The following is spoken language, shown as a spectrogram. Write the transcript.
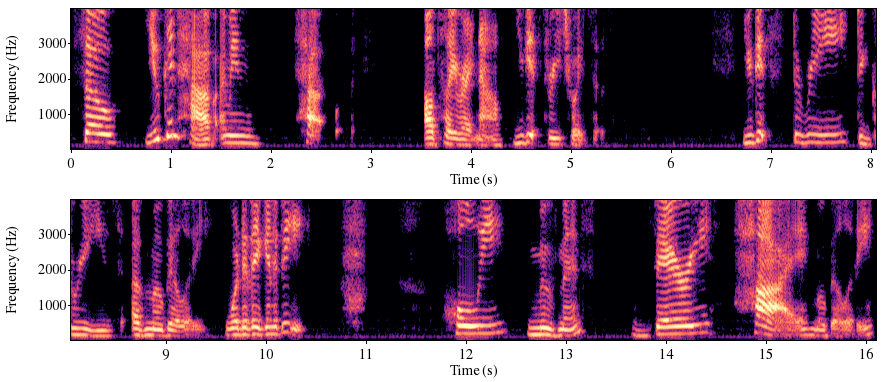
So you can have, I mean, ha, I'll tell you right now, you get three choices. You get three degrees of mobility. What are they going to be? Holy movement, very high mobility.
